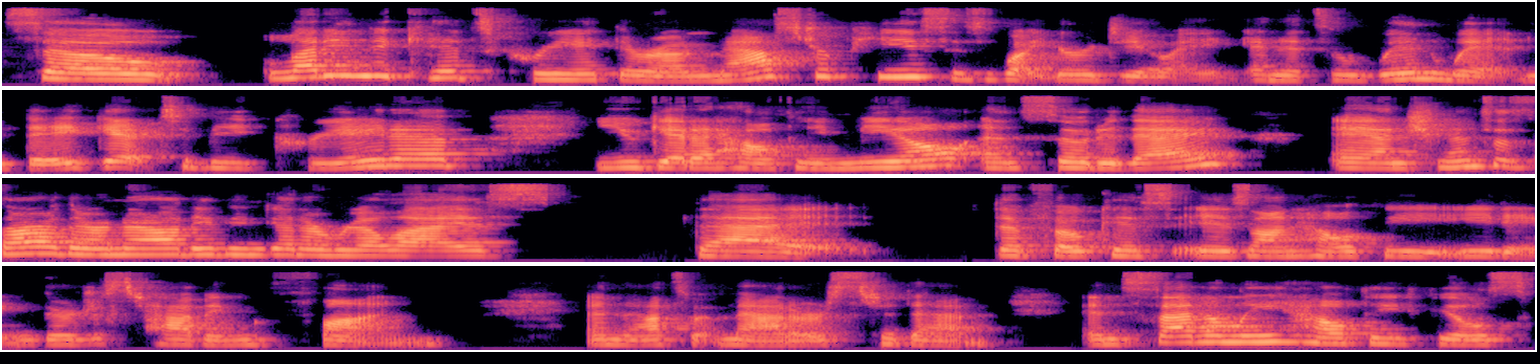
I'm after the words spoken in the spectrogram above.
So letting the kids create their own masterpiece is what you're doing and it's a win-win. They get to be creative you get a healthy meal and so do they. And chances are they're not even going to realize that the focus is on healthy eating. They're just having fun and that's what matters to them. And suddenly healthy feels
